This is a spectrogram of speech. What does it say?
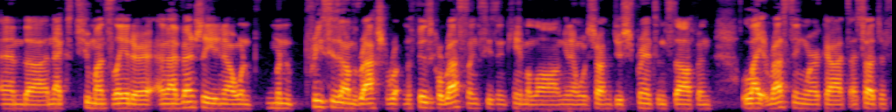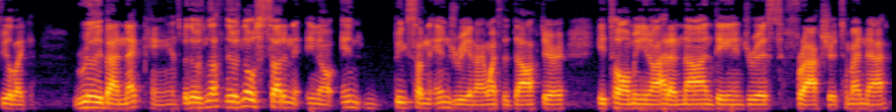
and the uh, next two months later, and eventually, you know, when when preseason of the actual the physical wrestling season came along, you know, we started to do sprints and stuff and light wrestling workouts. I started to feel like really bad neck pains, but there was nothing. There was no sudden, you know, in, big sudden injury. And I went to the doctor. He told me, you know, I had a non-dangerous fracture to my neck.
